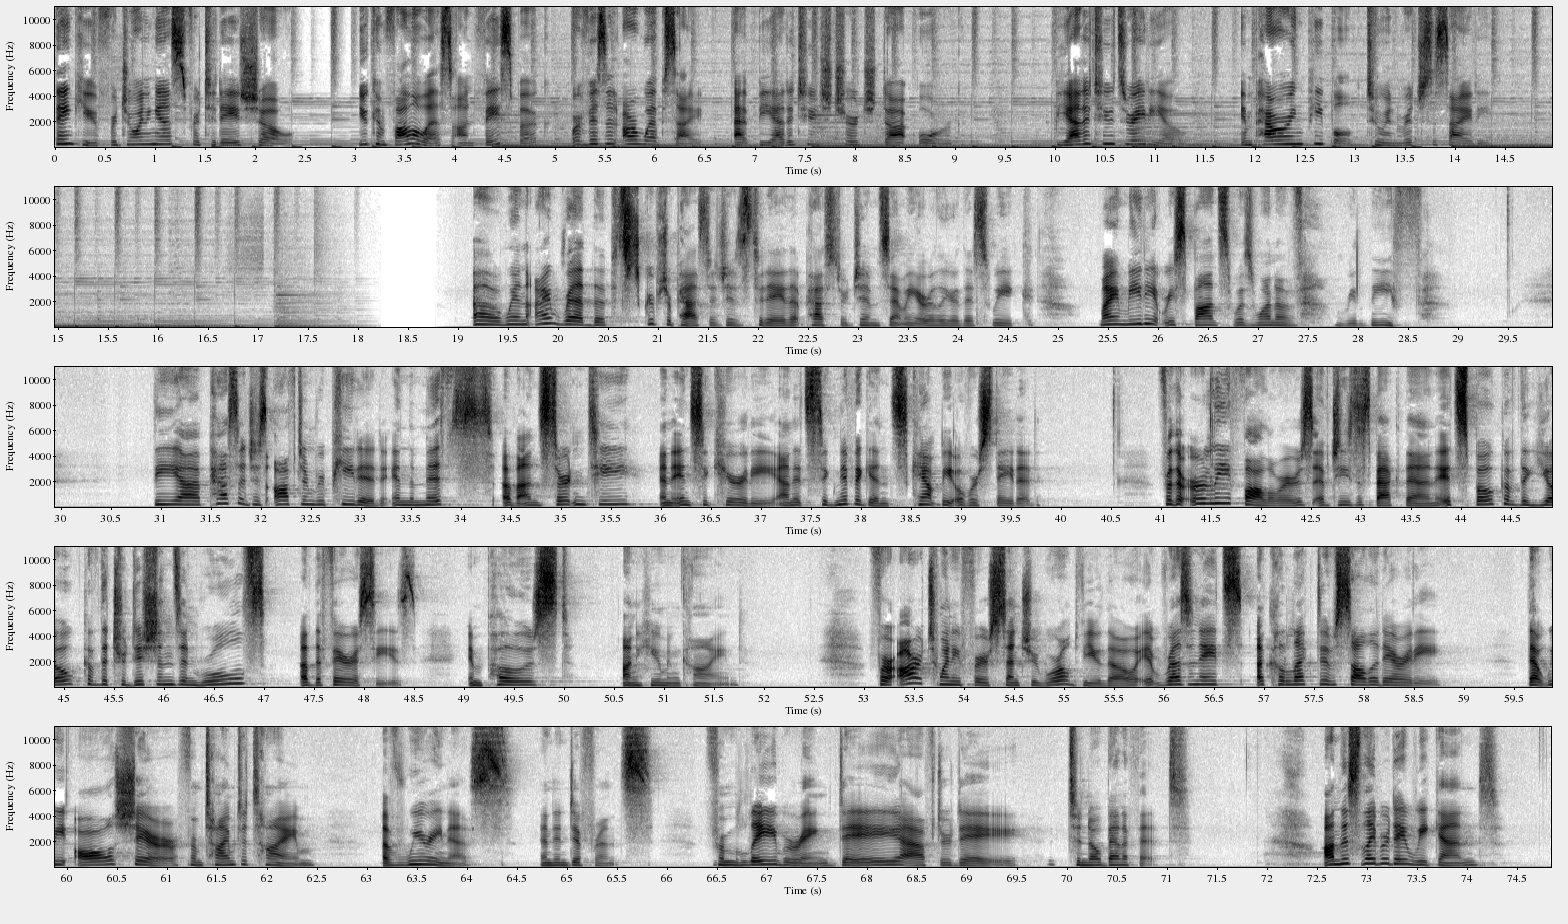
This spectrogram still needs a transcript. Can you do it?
Thank you for joining us for today's show. You can follow us on Facebook or visit our website at beatitudeschurch.org. Beatitudes Radio, empowering people to enrich society. Uh, when I read the scripture passages today that Pastor Jim sent me earlier this week, my immediate response was one of relief. The uh, passage is often repeated in the midst of uncertainty and insecurity, and its significance can't be overstated. For the early followers of Jesus back then, it spoke of the yoke of the traditions and rules of the Pharisees imposed on humankind. For our 21st century worldview, though, it resonates a collective solidarity that we all share from time to time of weariness and indifference, from laboring day after day to no benefit. On this Labor Day weekend,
